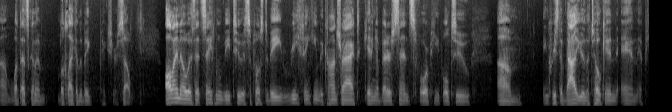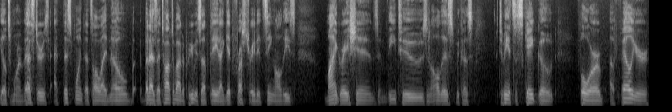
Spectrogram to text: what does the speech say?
um, what that's going to look like in the big picture. So, all I know is that SafeMoon V2 is supposed to be rethinking the contract, getting a better sense for people to um, increase the value of the token and appeal to more investors. At this point, that's all I know. But, but as I talked about in a previous update, I get frustrated seeing all these migrations and V2s and all this because to me, it's a scapegoat for a failure.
